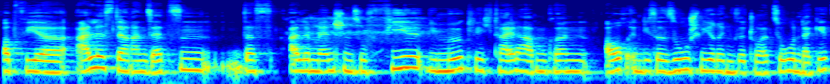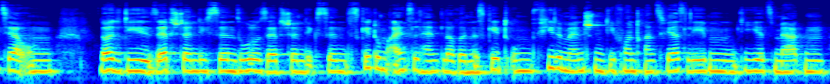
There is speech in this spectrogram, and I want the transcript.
ob wir alles daran setzen, dass alle Menschen so viel wie möglich teilhaben können, auch in dieser so schwierigen Situation. Da geht es ja um Leute, die selbstständig sind, solo selbstständig sind. Es geht um Einzelhändlerinnen. Es geht um viele Menschen, die von Transfers leben, die jetzt merken,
